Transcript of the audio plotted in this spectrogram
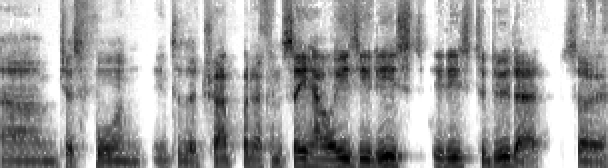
um, just fallen into the trap. But I can see how easy it is it is to do that. So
